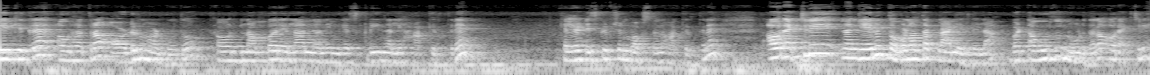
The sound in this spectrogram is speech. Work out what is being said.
ಬೇಕಿದ್ರೆ ಅವ್ರ ಹತ್ರ ಆರ್ಡರ್ ಮಾಡ್ಬೋದು. ಅವ್ರ ನಂಬರ್ ಎಲ್ಲ ನಾನು ನಿಮಗೆ ಸ್ಕ್ರೀನಲ್ಲಿ ಹಾಕಿರ್ತೀನಿ. ಕೆಳಗಡೆ ಡಿಸ್ಕ್ರಿಪ್ಷನ್ ಬಾಕ್ಸ್ನಲ್ಲೂ ಹಾಕಿರ್ತೀನಿ. ಅವ್ರು ಆ್ಯಕ್ಚುಲಿ ನಂಗೆ ಏನು ತೊಗೊಳ್ಳೋಂಥ ಪ್ಲ್ಯಾನ್ ಇರಲಿಲ್ಲ ಬಟ್ ಅವ್ರದ್ದು ನೋಡಿದಾಗ ಅವ್ರು ಆ್ಯಕ್ಚುಲಿ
